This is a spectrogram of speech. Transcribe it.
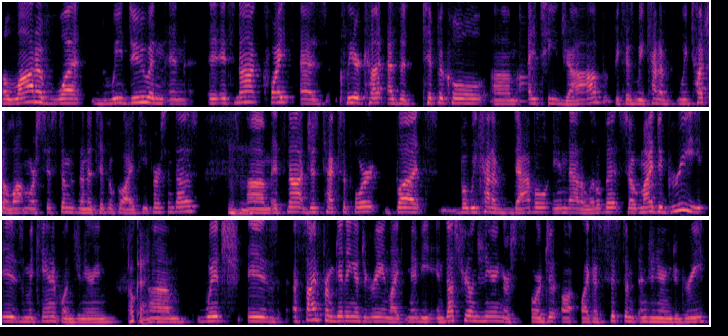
a lot of what we do and and it's not quite as clear cut as a typical um, IT job because we kind of we touch a lot more systems than a typical IT person does. Mm-hmm. Um, it's not just tech support, but but we kind of dabble in that a little bit. So my degree is mechanical engineering. Okay. Um, which is aside from getting a degree in like maybe industrial engineering or or ju- uh, like a systems engineering degree,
